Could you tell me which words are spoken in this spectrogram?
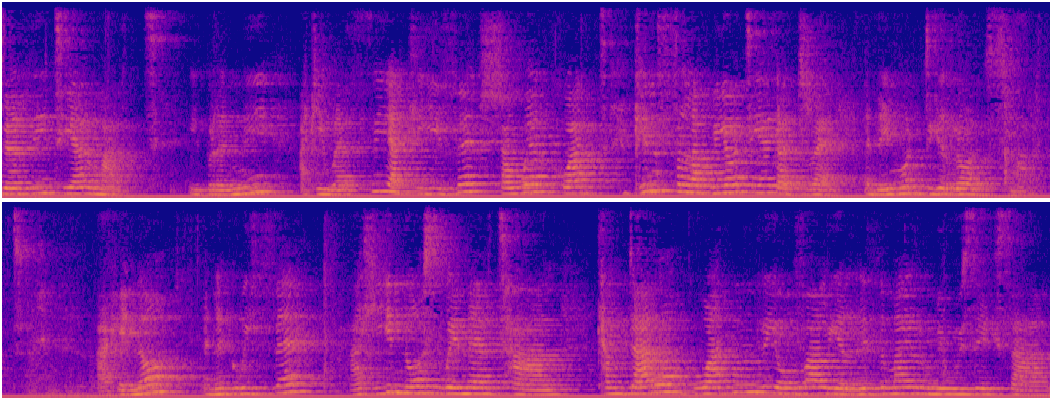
dyrru tu ar mart i brynu ac i werthu ac i ifed llawer gwart cyn fflamio tuag adre yn ein modiron smart. A heno, yn y gweithau a hyn nos Wener Tal, cawn daro gwadn ddiofal i'r rhythmau'r music sal.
